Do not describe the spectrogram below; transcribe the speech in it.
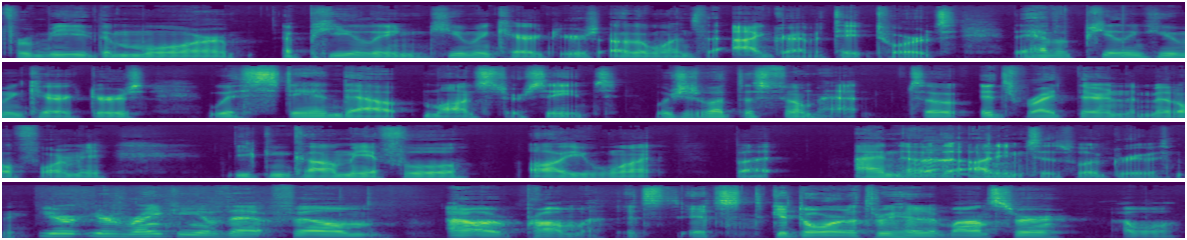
for me, the more appealing human characters are the ones that I gravitate towards. They have appealing human characters with standout monster scenes, which is what this film had. So it's right there in the middle for me. You can call me a fool all you want, but I know the audiences will agree with me. Your your ranking of that film, I don't have a problem with. It's it's Ghidorah, the three headed monster. I will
